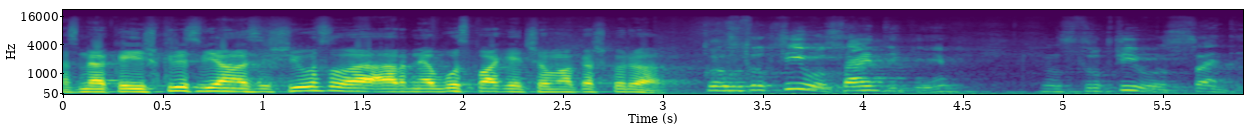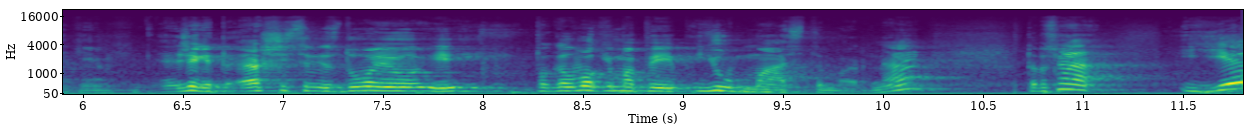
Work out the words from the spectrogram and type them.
Esmė, kai iškris vienas iš jūsų, ar nebus pakeičiama kažkurio? Konstruktyvūs santykiai. Konstruktyvūs santykiai. Žiūrėkit, aš įsivaizduoju, pagalvokim apie jų mąstymą, ar ne? Ta prasme, jie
